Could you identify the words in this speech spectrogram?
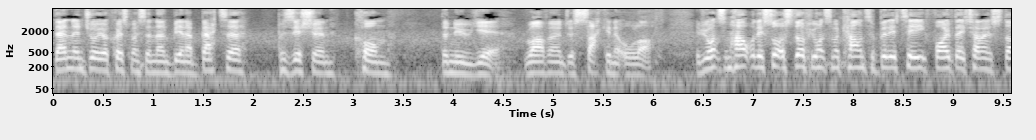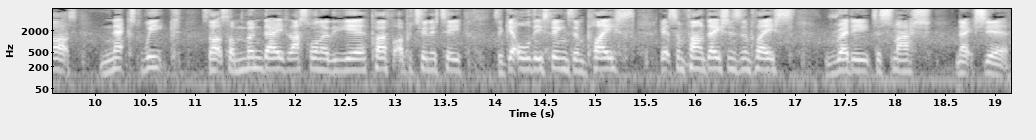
then enjoy your Christmas and then be in a better position come the new year, rather than just sacking it all off. If you want some help with this sort of stuff, you want some accountability, five day challenge starts next week. Starts on Monday, last one of the year. Perfect opportunity to get all these things in place, get some foundations in place, ready to smash next year.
